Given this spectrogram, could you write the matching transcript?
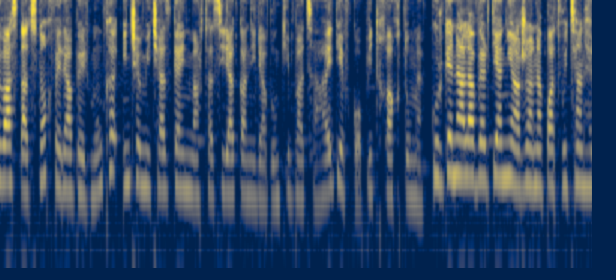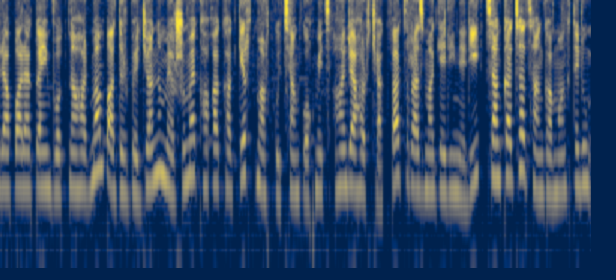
նվաստացնող վերաբերմունքը, ինչը միջազգային մարդասիրական իրավունքի բացահայտ եւ կոպիտ խախտում է։ Գուրգեն Ալավերդյանի արժանապատվության հրապարակային ոտնահարմամբ Ադրբեջանը մերժում է քաղաքակիրթ մարդկության կողմից հանրահրճ հռչակված ռազմագերիների ցանկացած հանգամանքներում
